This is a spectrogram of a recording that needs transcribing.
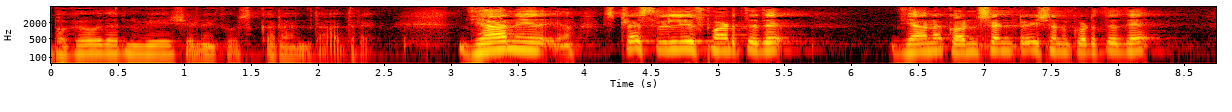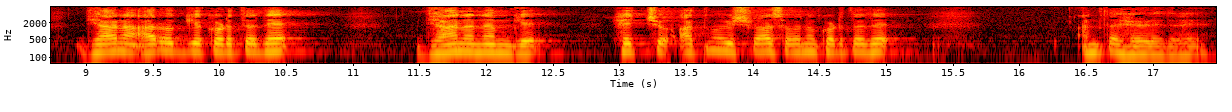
ಭಗವದನ್ವೇಷಣೆಗೋಸ್ಕರ ಅಂತಾದರೆ. ಧ್ಯಾನ ಸ್ಟ್ರೆಸ್ ರಿಲೀಫ್ ಮಾಡ್ತದೆ. ಧ್ಯಾನ ಕಾನ್ಸಂಟ್ರೇಷನ್ ಕೊಡ್ತದೆ. ಧ್ಯಾನ ಆರೋಗ್ಯ ಕೊಡ್ತದೆ. ಧ್ಯಾನ ನಮಗೆ ಹೆಚ್ಚು ಆತ್ಮವಿಶ್ವಾಸವನ್ನು ಕೊಡ್ತದೆ ಅಂತ ಹೇಳಿದರೆ,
